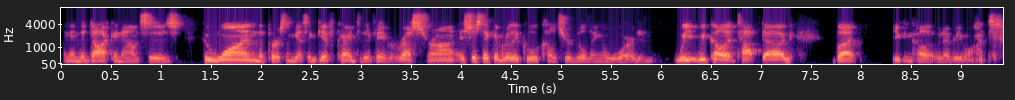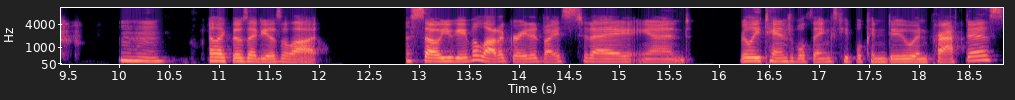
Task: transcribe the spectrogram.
and then the doc announces who won. The person gets a gift card to their favorite restaurant. It's just like a really cool culture building award. And we, we call it top dog, but you can call it whatever you want. Mm-hmm. I like those ideas a lot. So you gave a lot of great advice today and really tangible things people can do and practice.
